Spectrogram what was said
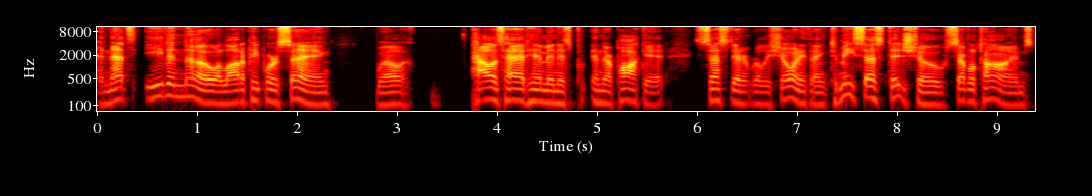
And that's even though a lot of people are saying, well, Palace had him in his in their pocket. Cess didn't really show anything. To me, Cess did show several times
